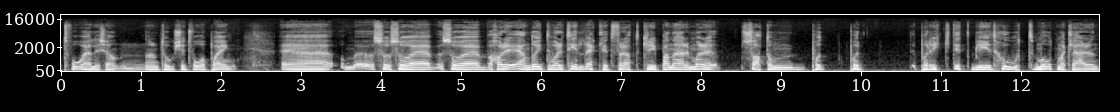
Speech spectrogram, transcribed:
två helger sedan, mm. när de tog 22 poäng. Eh, så, så, eh, så har det ändå inte varit tillräckligt för att krypa närmare så att de på, på, på riktigt blir ett hot mot McLaren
